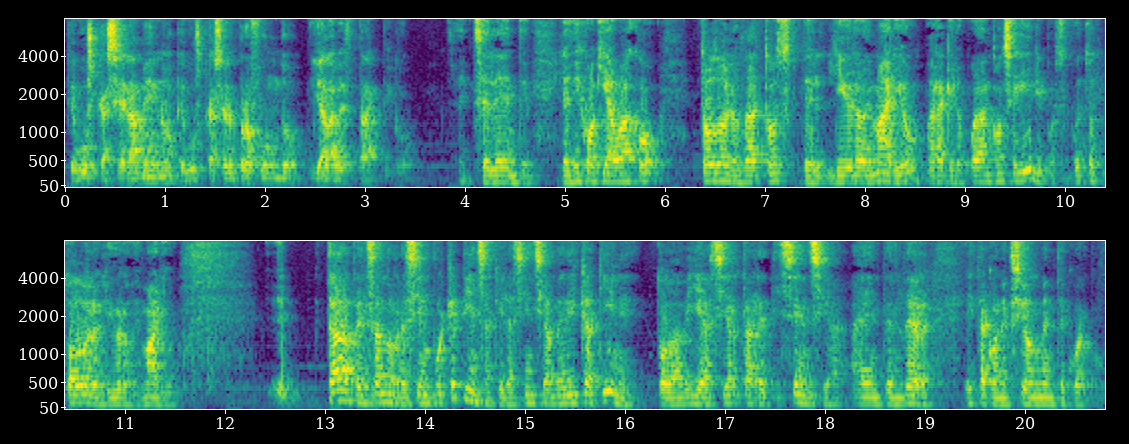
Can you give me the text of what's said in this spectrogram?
que busca ser ameno, que busca ser profundo y a la vez práctico. Excelente. Les dejo aquí abajo todos los datos del libro de Mario para que lo puedan conseguir y por supuesto todos los libros de Mario. Eh, estaba pensando recién, ¿por qué piensas que la ciencia médica tiene todavía cierta reticencia a entender esta conexión mente-cuerpo?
